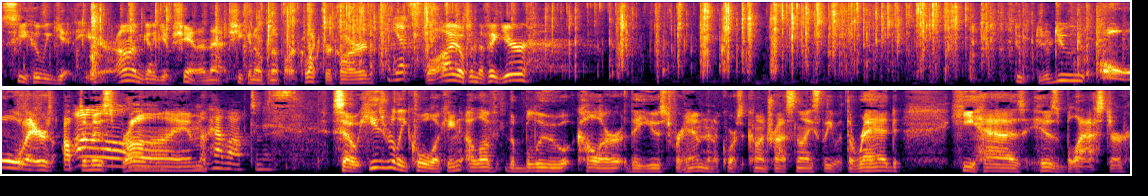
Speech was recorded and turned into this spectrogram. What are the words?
see who we get here. I'm going to give Shannon that. She can open up our collector card. Yep. While I open the figure. Doo, doo, doo, doo. Oh, there's Optimus Oh, Prime. You have Optimus. So he's really cool looking. I love the blue color they used for him. Then, of course, it contrasts nicely with the red. He has his blaster.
